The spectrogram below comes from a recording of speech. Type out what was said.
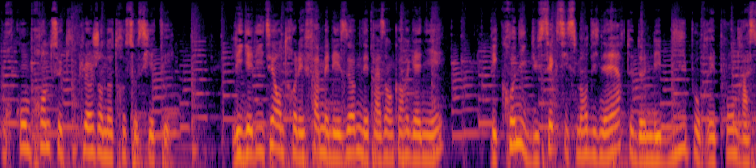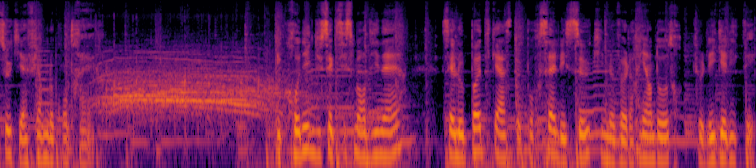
pour comprendre ce qui cloche dans notre société. L'égalité entre les femmes et les hommes n'est pas encore gagnée. Les chroniques du sexisme ordinaire te donnent les billes pour répondre à ceux qui affirment le contraire. Les chroniques du sexisme ordinaire, c'est le podcast pour celles et ceux qui ne veulent rien d'autre que l'égalité.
